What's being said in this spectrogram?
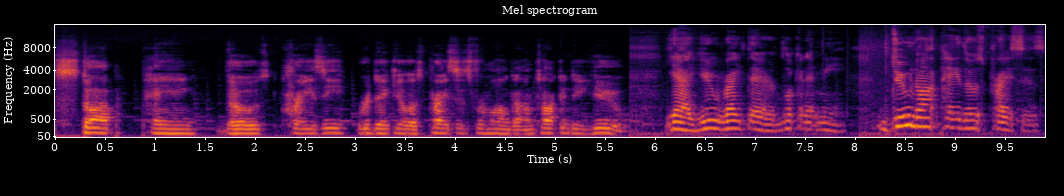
Stop paying those crazy, ridiculous prices for manga. I'm talking to you. Yeah, you right there, looking at me. Do not pay those prices.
